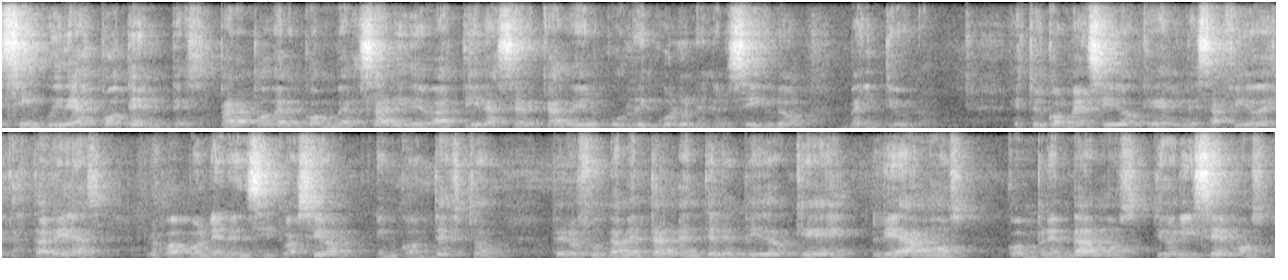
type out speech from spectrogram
cinco ideas potentes para poder conversar y debatir acerca del currículum en el siglo XXI. Estoy convencido que el desafío de estas tareas los va a poner en situación, en contexto, pero fundamentalmente le pido que leamos, comprendamos, teoricemos,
